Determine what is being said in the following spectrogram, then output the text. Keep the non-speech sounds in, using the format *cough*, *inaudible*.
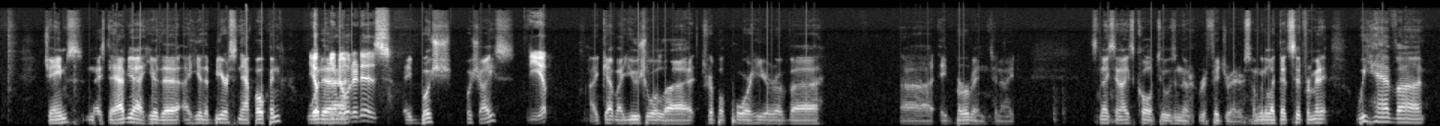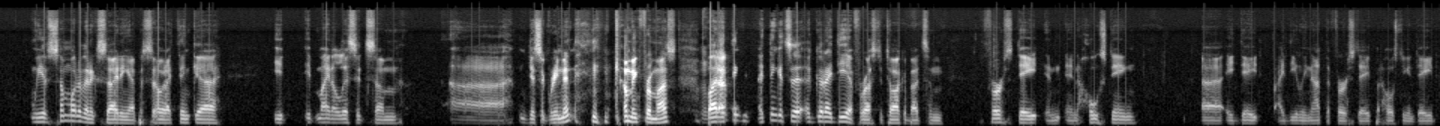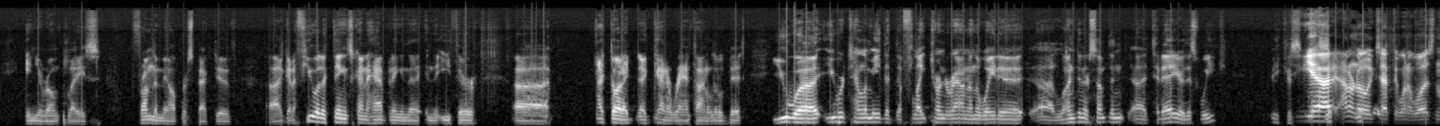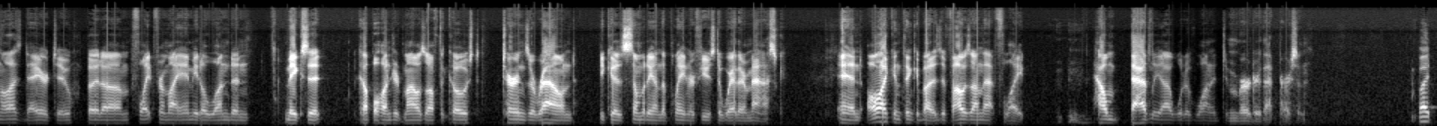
James, nice to have you. I hear the I hear the beer snap open. Yep, What, you know uh, what it is. A Busch Busch Ice. Yep. I got my usual uh, triple pour here of uh, uh, a bourbon tonight. It's nice and ice cold too. It was in the refrigerator, so I'm going to let that sit for a minute. We have uh, we have somewhat of an exciting episode. I think uh, it it might elicit some uh, disagreement *laughs* coming from us, but I think I think it's a, a good idea for us to talk about some first date and, and hosting uh, a date, ideally not the first date, but hosting a date in your own place from the male perspective. Uh, I got a few other things kind of happening in the in the ether. Uh, I thought I'd, I'd kind of rant on a little bit. You uh, you were telling me that the flight turned around on the way to uh, London or something uh, today or this week, because Yeah, I don't know exactly when it was in the last day or two, but um, flight from Miami to London makes it a couple hundred miles off the coast, turns around because somebody on the plane refused to wear their mask. And all I can think about is if I was on that flight, how badly I would have wanted to murder that person. But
